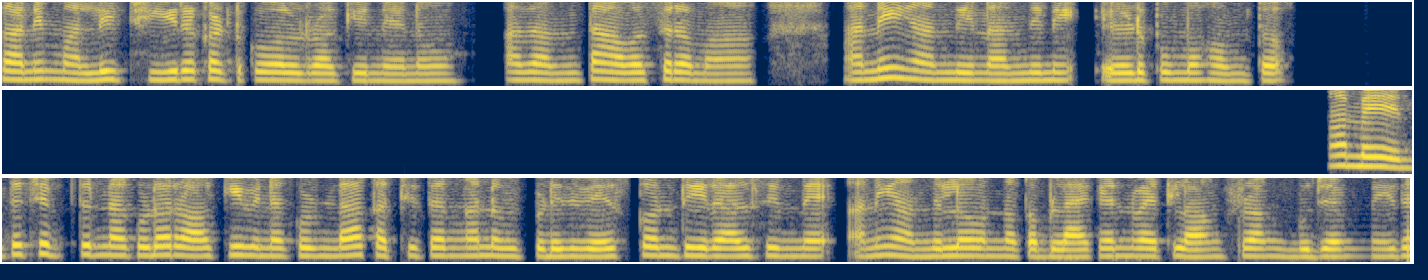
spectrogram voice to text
కానీ మళ్ళీ చీర కట్టుకోవాలి రాకీ నేను. అదంతా అవసరమా? అని అంది నందిని ఏడుపు మొహంతో. ఆమె ఎంత చెప్తున్నా కూడా రాకీ వినకుండా ఖచ్చితంగా నువ్విప్పుడిది వేసుకొని తీరాల్సిందే అని అందులో ఉన్న ఒక black and white long frock భుజం మీద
